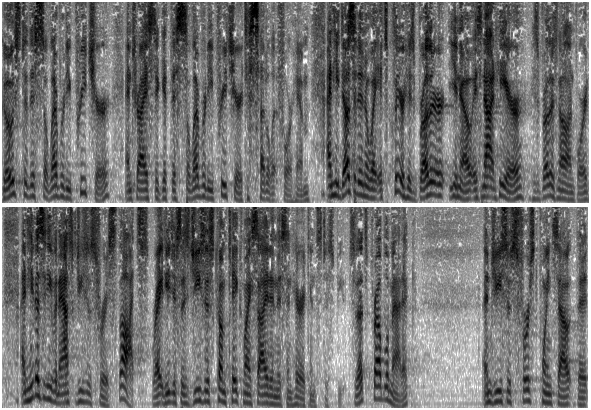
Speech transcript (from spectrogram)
goes to this celebrity preacher and tries to get this celebrity preacher to settle it for him. And he does it in a way, it's clear his brother, you know, is not here. His brother's not on board. And he doesn't even ask Jesus for his thoughts, right? He just says, Jesus, come take my side in this inheritance dispute. So that's problematic. And Jesus first points out that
